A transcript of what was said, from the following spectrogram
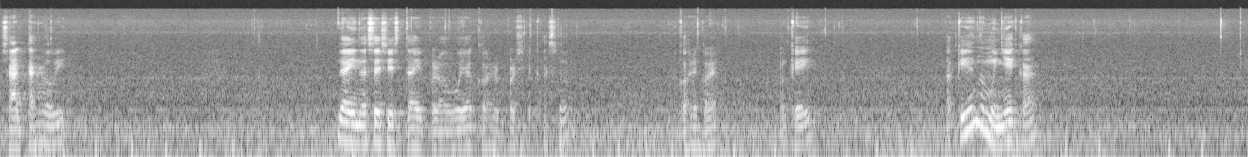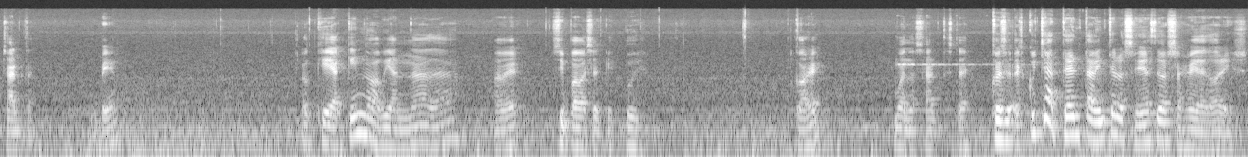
Salta, Ruby. De ahí no sé si está ahí, pero voy a correr por si acaso. Corre, corre. Ok. Aquí hay una muñeca. Salta. Bien. Ok, aquí no había nada. A ver, sí puedo hacer que. Uy. Corre. Bueno, salta, está. Escucha atentamente los sonidos de los alrededores.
